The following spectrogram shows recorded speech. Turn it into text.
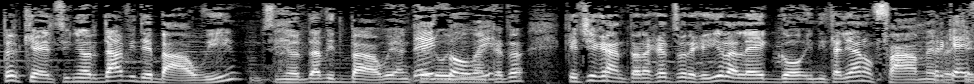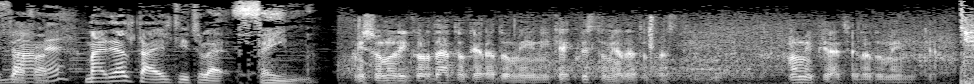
Perché il signor Davide Bowie, il signor David Bowie, anche David lui Bowie? manca tanto, che ci canta una canzone che io la leggo in italiano fame Perché perché, è già fame? fa, ma in realtà il titolo è Fame. Mi sono ricordato che era domenica e questo mi ha dato fastidio. Non mi piace la domenica.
